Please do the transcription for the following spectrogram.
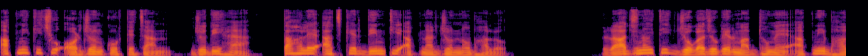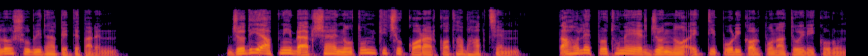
আপনি কিছু অর্জন করতে চান, যদি হ্যাঁ তাহলে আজকের দিনটি আপনার জন্য ভালো। রাজনৈতিক যোগাযোগের মাধ্যমে আপনি ভালো সুবিধা পেতে পারেন। যদি আপনি ব্যবসায় নতুন কিছু করার কথা ভাবছেন তাহলে প্রথমে এর জন্য একটি পরিকল্পনা তৈরি করুন।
